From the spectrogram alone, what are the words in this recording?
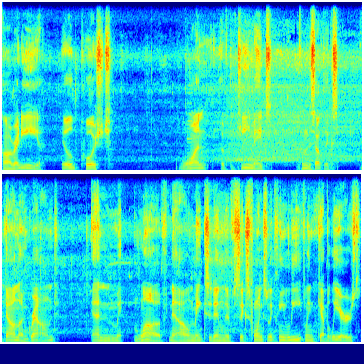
Already, Hill pushed one of the teammates from the Celtics down on ground and Love now makes it in with six points the Cleveland Cavaliers.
